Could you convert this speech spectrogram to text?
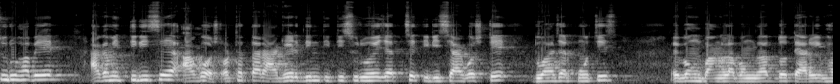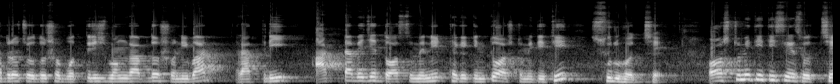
শুরু হবে আগামী তিরিশে আগস্ট, অর্থাৎ তার আগের দিন তিথি শুরু হয়ে যাচ্ছে তিরিশে আগস্টে দু হাজার পঁচিশ এবং বাংলা বঙ্গাব্দ তেরোই ভাদ্র চৌদ্দশো বত্রিশ বঙ্গাব্দ শনিবার রাত্রি আটটা বেজে দশ মিনিট থেকে কিন্তু অষ্টমী তিথি শুরু হচ্ছে। অষ্টমী তিথি শেষ হচ্ছে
